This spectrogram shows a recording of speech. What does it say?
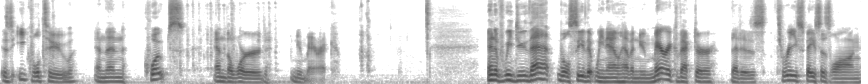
is equal to, and then quotes and the word numeric. And if we do that, we'll see that we now have a numeric vector that is three spaces long,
